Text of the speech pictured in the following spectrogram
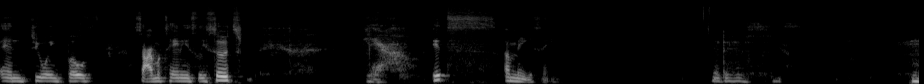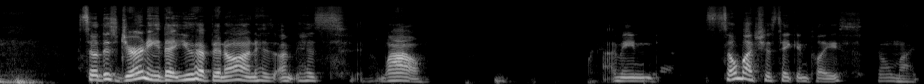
and doing both simultaneously. So it's yeah, it's amazing. It is. So this journey that you have been on has um, has wow. I mean, so much has taken place. So much.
